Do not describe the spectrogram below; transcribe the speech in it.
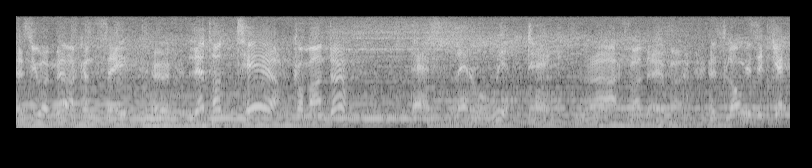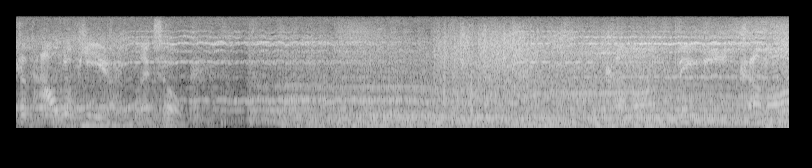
As you Americans say, uh, let her tear, Commander. That's let her rip, Tank. Ah, whatever. As long as it gets us out of here. Let's hope. Come on, baby. Come on.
